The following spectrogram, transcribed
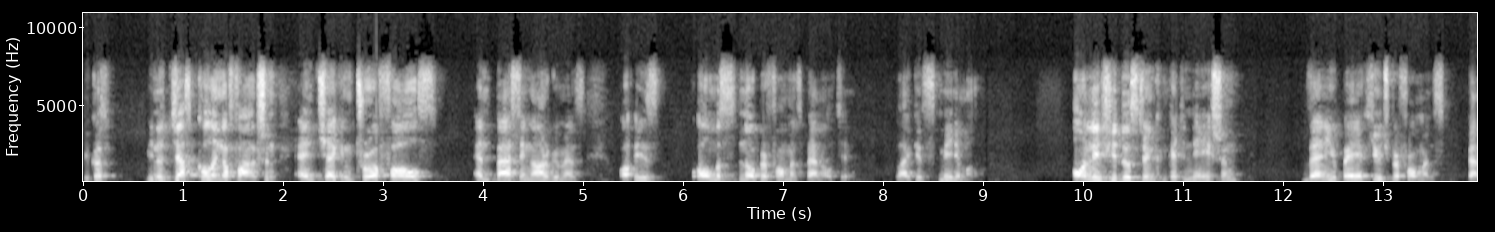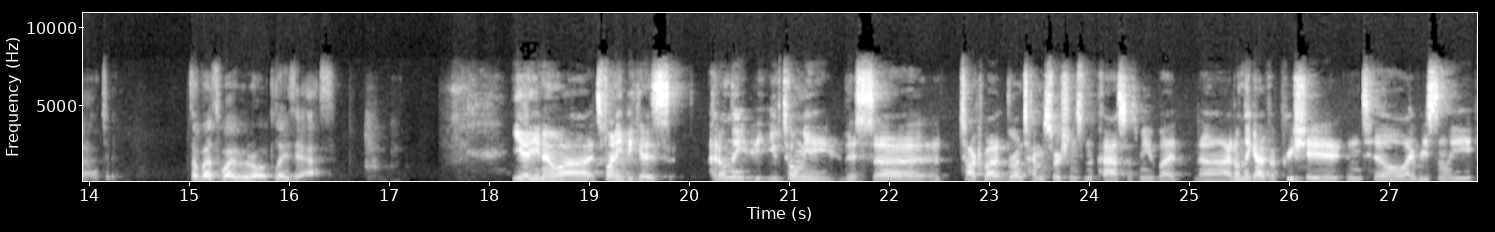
Because you know, just calling a function and checking true or false and passing arguments uh, is almost no performance penalty. Like it's minimal. Only if you do string concatenation, then you pay a huge performance penalty. So that's why we wrote lazy ass. Yeah, you know, uh, it's funny because I don't think you've told me this, uh, talked about runtime assertions in the past with me, but uh, I don't think I've appreciated it until I recently,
